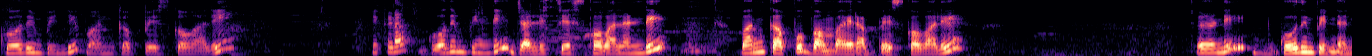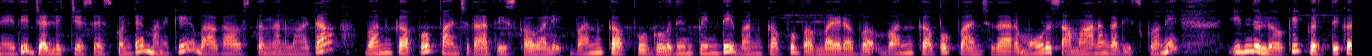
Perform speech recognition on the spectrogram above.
గోధుమ పిండి వన్ కప్ వేసుకోవాలి. ఇక్కడ గోధుమ పిండి జల్లిచ్చేసుకోవాలండి. వన్ కప్పు బొంబాయి రవ్వ వేసుకోవాలి. చూడండి గోధుమ పిండి అనేది జల్లిచ్చేసేసుకుంటే మనకి బాగా వస్తుందన్నమాట. వన్ కప్పు పంచదార తీసుకోవాలి. వన్ కప్పు గోధుమ పిండి వన్ కప్పు బొంబాయి రవ్వ వన్ కప్పు పంచదార మూడు సమానంగా తీసుకొని ఇందులోకి కొద్దిగా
